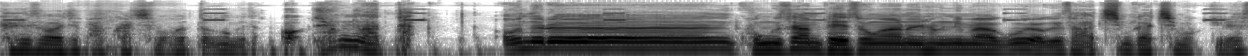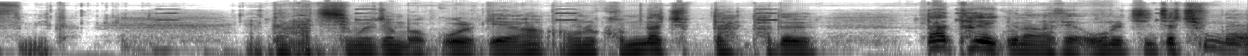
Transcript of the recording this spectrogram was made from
그래서 어제 밥 같이 먹었던 겁니다. 어 형님 왔다. 오늘은 공산 배송하는 형님하고 여기서 아침 같이 먹기로 했습니다. 일단 아침을 좀 먹고 올게요. 아, 오늘 겁나 춥다. 다들 따뜻하게 입고 나가세요. 오늘 진짜 춥네요.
